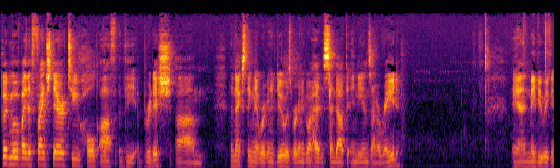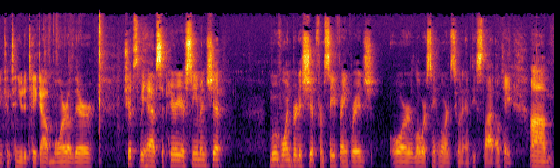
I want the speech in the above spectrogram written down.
good move by the French there to hold off the British. Um, the next thing that we're going to do is we're going to go ahead and send out the Indians on a raid. And maybe we can continue to take out more of their troops. We have superior seamanship move one British ship from safe anchorage or lower St. Lawrence to an empty slot. Okay, um,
